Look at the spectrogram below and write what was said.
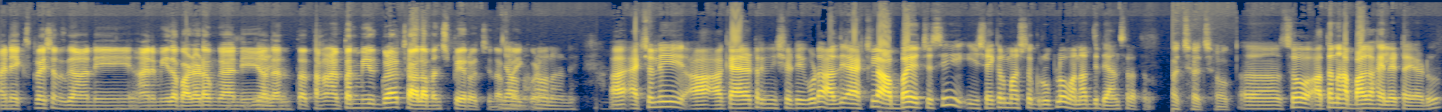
ఆయన ఎక్స్ప్రెషన్స్ గానీ ఆయన మీద పడడం Yeah, yeah. అదంతా తన- అతని మీద కూడా చాలా మంచి పేరు వచ్చింది అబ్బాయికి అవును- కూడా. అవునండి. యాక్చువల్లీ ఆ క్యారెక్టర్ ఇనిషియేటివ్ కూడా అది యాక్చువల్లీ ఆ అబ్బాయి వచ్చేసి ఈ శేఖర్ మాస్టర్ గ్రూప్లో వన్ ఆఫ్ ది డాన్సర్ అతను. అచ్చా అచ్చా ఓకే. సో అతను బాగా హైలైట్ అయ్యాడు.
